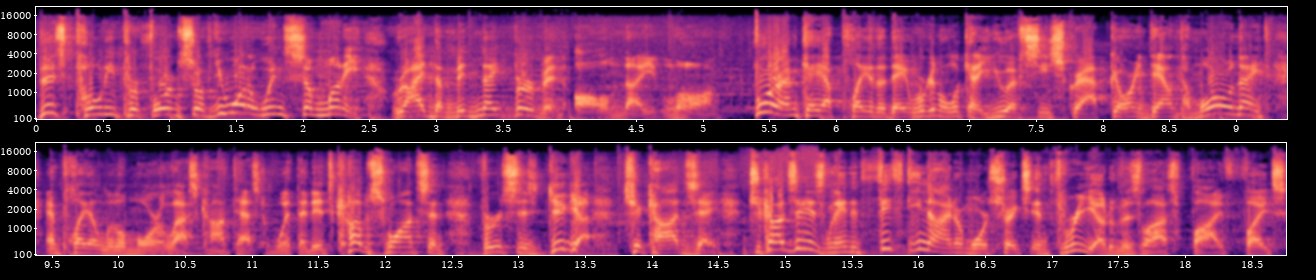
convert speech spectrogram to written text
This pony performs, so if you want to win some money, ride the Midnight Bourbon all night long. For MKF Play of the Day, we're going to look at a UFC scrap going down tomorrow night and play a little more or less contest with it. It's Cub Swanson versus Giga Chikadze. Chikadze has landed 59 or more strikes in three out of his last five fights.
